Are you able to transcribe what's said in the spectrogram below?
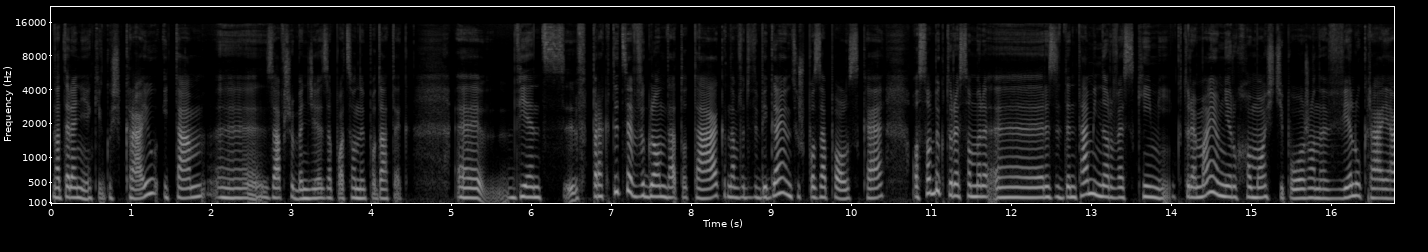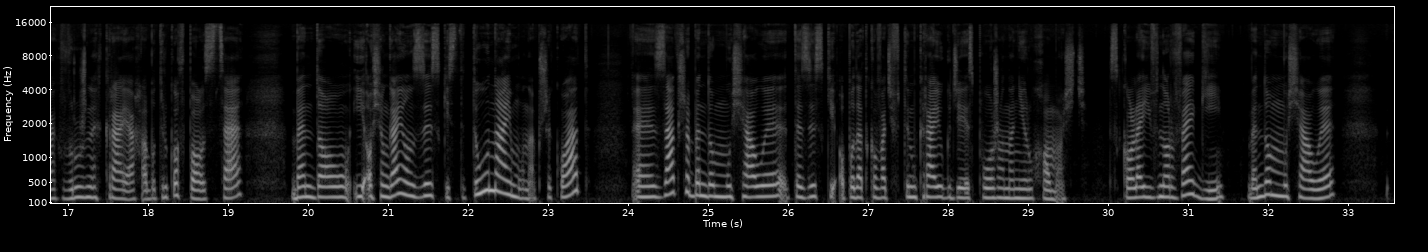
na terenie jakiegoś kraju i tam y, zawsze będzie zapłacony podatek. Y, więc w praktyce wygląda to tak, nawet wybiegając już poza Polskę, osoby, które są y, rezydentami norweskimi, które mają nieruchomości położone w wielu krajach, w różnych krajach albo tylko w Polsce, będą i osiągają zyski z tytułu najmu na przykład, zawsze będą musiały te zyski opodatkować w tym kraju, gdzie jest położona nieruchomość. Z kolei w Norwegii będą musiały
